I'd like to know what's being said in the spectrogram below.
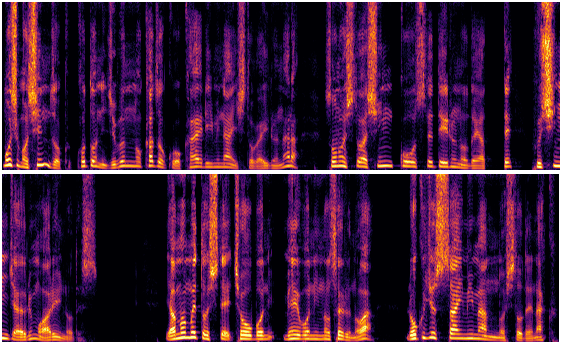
もしも親族、ことに自分の家族を顧みない人がいるなら、その人は信仰を捨てているのであって、不信者よりも悪いのです。やもめとして帳簿に、名簿に載せるのは、60歳未満の人でなく、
